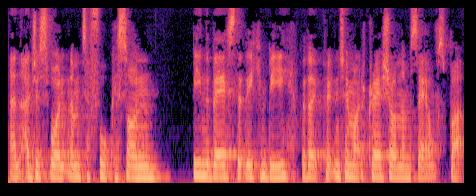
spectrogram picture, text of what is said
And I just want them to focus on being the best that they can be without putting too much pressure on themselves. But,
